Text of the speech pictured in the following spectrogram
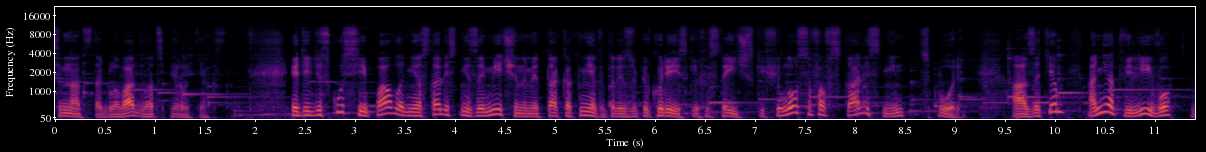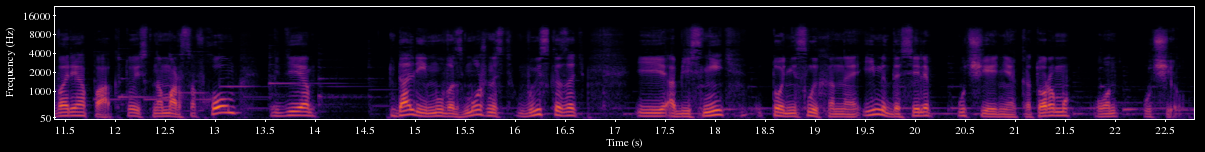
17 глава, 21 текст. Эти дискуссии Павла не остались незамеченными, так как некоторые из эпикурейских исторических философов стали с ним спорить. А затем они отвели его в Ариапак, то есть на Марсов холм, где дали ему возможность высказать и объяснить то неслыханное ими доселе учение, которому он учил.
